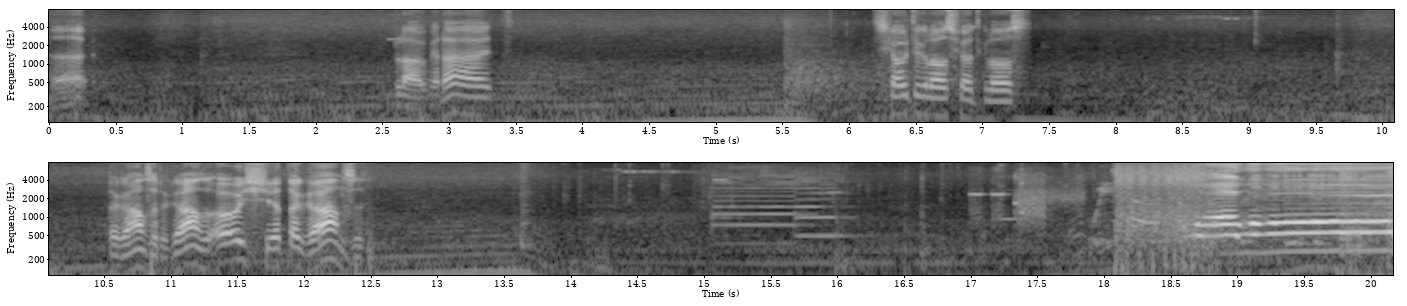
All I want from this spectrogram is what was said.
Uh. Blauw gaat uit. Schoten gelost, schoten gelost. Daar gaan ze, daar gaan ze. Oh shit, daar gaan ze. Wow, wow, wow,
